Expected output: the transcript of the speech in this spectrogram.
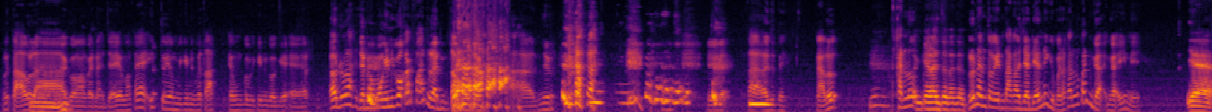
lu tahu lah Hmm. gue ngapain aja ya makanya itu yang bikin gue tak, yang gue bikin gue gr. Udah lah, jangan ngomongin gue kan Fadlan, tahu anjir. ya nah lanjut nih. Nah lu kan lu Oke, lanjut lanjut. lu nentuin tanggal jadiannya gimana kan lu kan nggak nggak ini ya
